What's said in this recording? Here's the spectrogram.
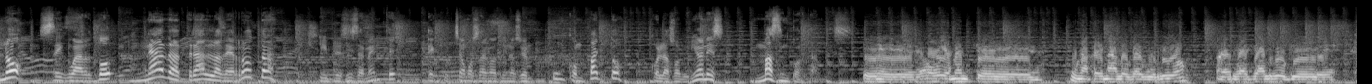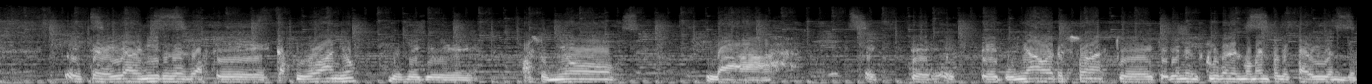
no se guardó nada tras la derrota y precisamente escuchamos a continuación un compacto con las opiniones más importantes. Eh, obviamente una pena lo que ocurrió, la verdad que algo que se debía venir desde hace casi dos años, desde que asumió la este, este puñado de personas que, que tiene el club en el momento que está viviendo.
